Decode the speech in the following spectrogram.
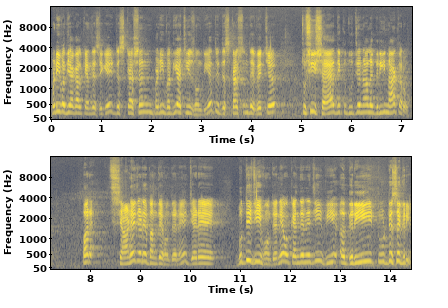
ਬੜੀ ਵਧੀਆ ਗੱਲ ਕਹਿੰਦੇ ਸੀਗੇ ਡਿਸਕਸ਼ਨ ਬੜੀ ਵਧੀਆ ਚੀਜ਼ ਹੁੰਦੀ ਹੈ, ਤੇ ਡਿਸਕਸ਼ਨ ਦੇ ਵਿੱਚ ਤੁਸੀਂ ਸ਼ਾਇਦ ਇੱਕ ਦੂਜੇ ਨਾਲ ਅਗਰੀ ਨਾ ਕਰੋ, ਪਰ ਸਿਆਣੇ ਜਿਹੜੇ ਬੰਦੇ ਹੁੰਦੇ ਨੇ, ਜਿਹੜੇ ਬੁੱਧੀਜੀਵ ਹੁੰਦੇ ਨੇ, ਉਹ ਕਹਿੰਦੇ ਨੇ ਜੀ ਵੀ ਅਗਰੀ ਟੂ ਡਿਸਐਗਰੀ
